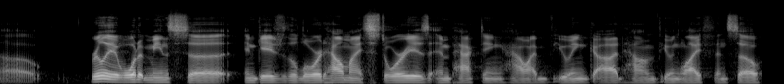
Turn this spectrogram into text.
uh, really what it means to engage the Lord, how my story is impacting how I'm viewing God, how I'm viewing life. And so,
